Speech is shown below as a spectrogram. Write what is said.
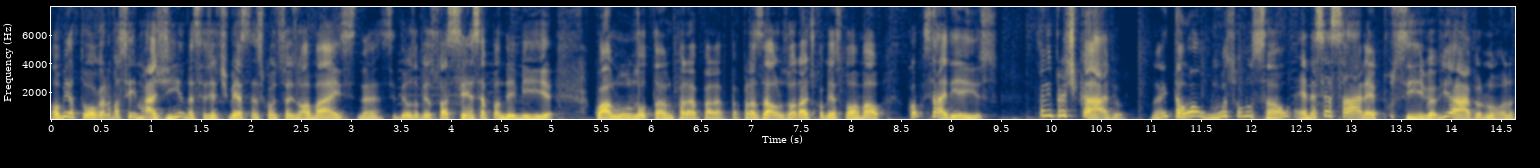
aumentou. Agora você imagina se a gente tivesse nas condições normais, né? Se Deus abençoasse sem essa pandemia, com alunos voltando para, para, para as aulas, horário de comércio normal, como que seria isso? Era impraticável. Né? Então, alguma solução é necessária, é possível, é viável. Não-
